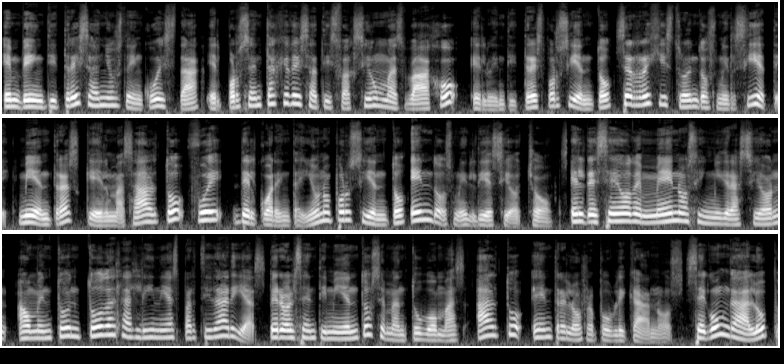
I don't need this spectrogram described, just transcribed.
En 23 años de encuesta, el porcentaje de satisfacción más bajo, el 23%, se registró en 2007, mientras que el más alto fue del 41% en 2018. El deseo de menos inmigración aumentó en todas las líneas partidarias, pero el sentimiento se mantuvo más alto entre los republicanos. Según Gallup,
